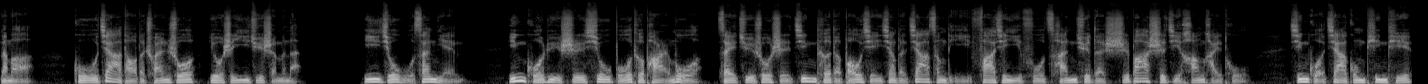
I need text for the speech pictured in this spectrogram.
那么，古架岛的传说又是依据什么呢？一九五三年，英国律师休伯特·帕尔默在据说是金特的保险箱的夹层里发现一幅残缺的十八世纪航海图，经过加工拼贴。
